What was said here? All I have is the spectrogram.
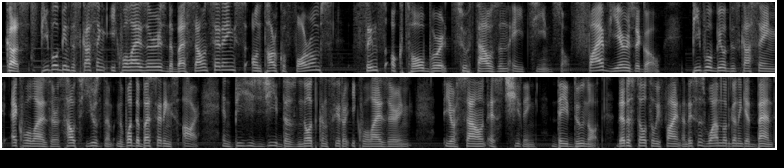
Because people have been discussing equalizers, the best sound settings on Tarkov forums since October 2018, so five years ago, people have been discussing equalizers, how to use them, and what the best settings are. And BSG does not consider equalizing your sound as cheating. They do not. That is totally fine, and this is why I'm not gonna get banned,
